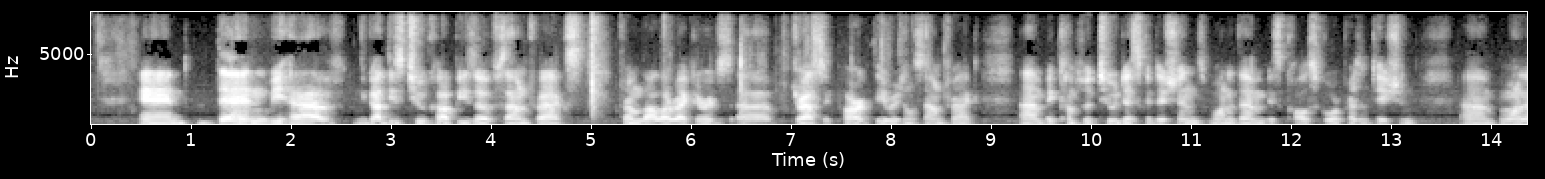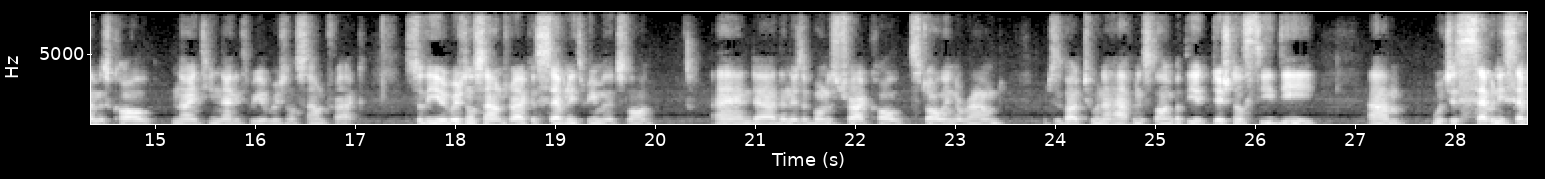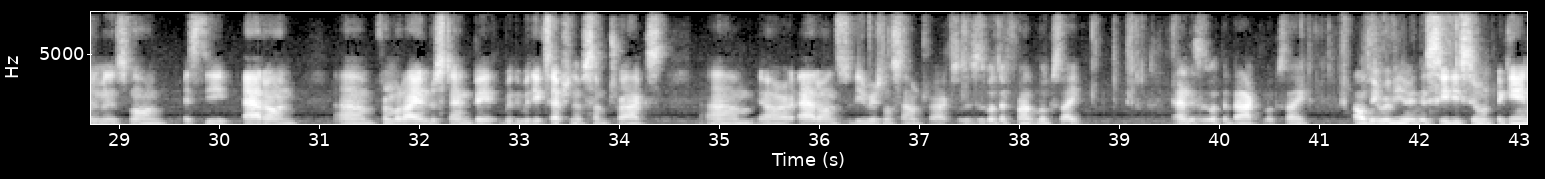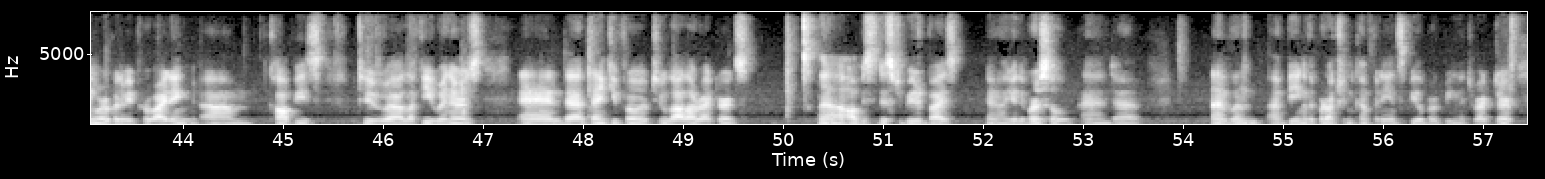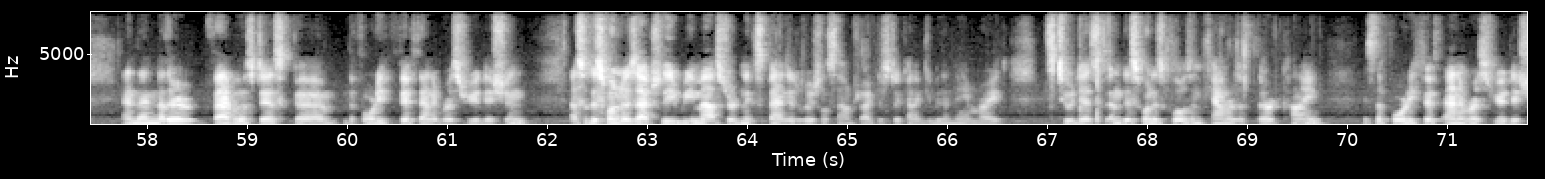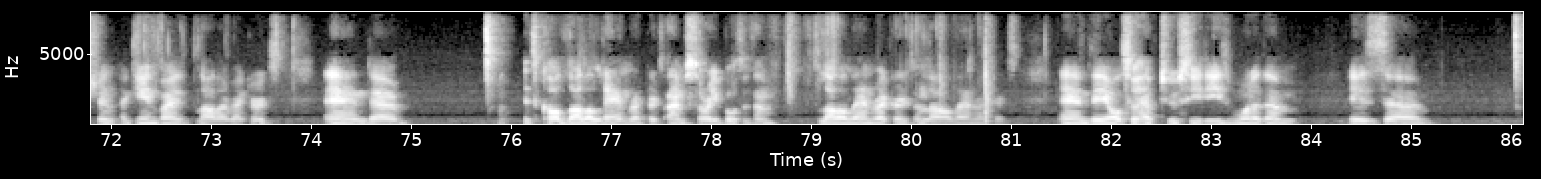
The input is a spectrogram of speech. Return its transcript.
And then we have we got these two copies of soundtracks from Lala Records, uh, Jurassic Park, the original soundtrack. Um, it comes with two disc editions. One of them is called Score Presentation, um, and one of them is called 1993 Original Soundtrack. So the original soundtrack is 73 minutes long, and uh, then there's a bonus track called Stalling Around, which is about two and a half minutes long. But the additional CD um, which is 77 minutes long. It's the add-on, um, from what I understand, with, with the exception of some tracks, um, are add-ons to the original soundtrack. So this is what the front looks like, and this is what the back looks like. I'll be reviewing this CD soon. Again, we're going to be providing um, copies to uh, lucky winners, and uh, thank you for to Lala Records, uh, obviously distributed by uh, Universal and. Amblin uh, being the production company and Spielberg being the director. And then another fabulous disc, um, the 45th anniversary edition. Uh, so this one was actually remastered and expanded original soundtrack, just to kind of give you the name right. It's two discs, and this one is Close Encounters of Third Kind. It's the 45th anniversary edition, again by Lala Records, and uh, it's called Lala Land Records. I'm sorry, both of them, Lala Land Records and Lala Land Records, and they also have two CDs. One of them is um,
